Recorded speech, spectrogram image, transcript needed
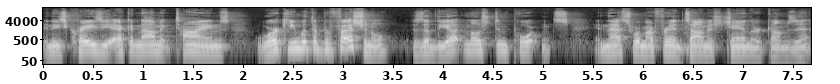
In these crazy economic times, working with a professional is of the utmost importance, and that's where my friend Thomas Chandler comes in.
